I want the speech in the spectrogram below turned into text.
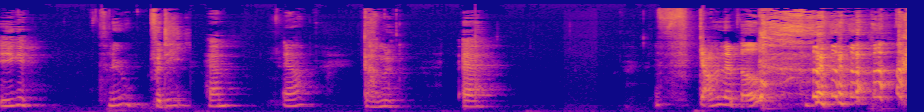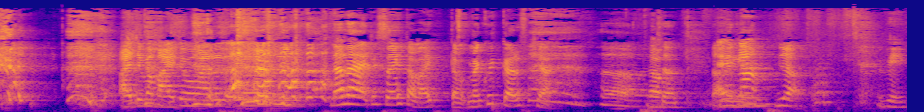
ikke Flyve. Fordi han Ja. gammel. er Gammel af hvad? Ej, det var mig, det var mig. Der... nej, nej, det sagde der var ikke. Der, man kunne ikke gøre det forkert. Nå. Så, Er I klar? Ja. Okay.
